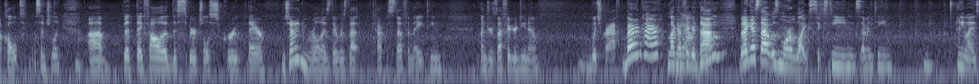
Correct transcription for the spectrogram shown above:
a cult essentially, uh, but they followed the spiritualist group there, which I didn't even realize there was that type of stuff in the 1800s. I figured you know witchcraft, burn her, like I Yeah. figured that, but I guess that was more of like 16, 17. Anyways,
